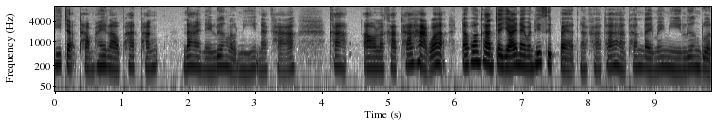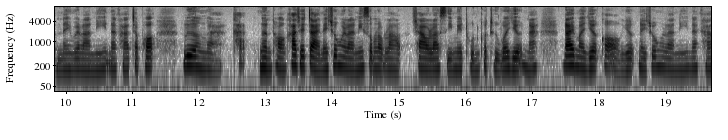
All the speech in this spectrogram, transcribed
ที่จะทำให้เราพลาดพังได้ในเรื่องเหล่านี้นะคะ ค่ะ เอาละค่ะ ถ้าหากว่าดาวพฤหัสจะย้ายในวันที่ 18 นะคะ ถ้าหากท่านใดไม่มีเรื่องด่วนในเวลานี้นะคะ เฉพาะเรื่องอะเงินทองค่าใช้จ่ายในช่วงเวลานี้สำหรับเราชาวราศีเมถุนก็ถือว่าเยอะนะ ได้มาเยอะก็ออกเยอะในช่วงเวลานี้นะคะ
